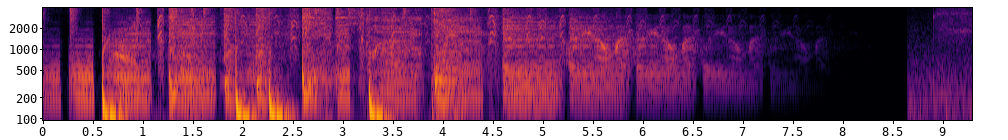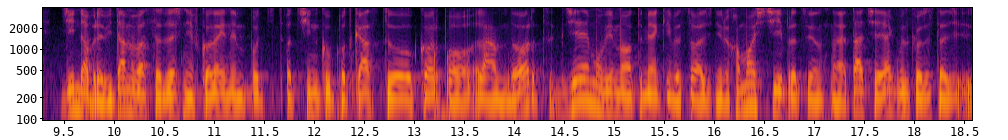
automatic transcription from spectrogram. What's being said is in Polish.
Bye. Dzień dobry, witamy Was serdecznie w kolejnym pod odcinku podcastu Corpo Landlord, gdzie mówimy o tym, jak inwestować w nieruchomości, pracując na etacie, jak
